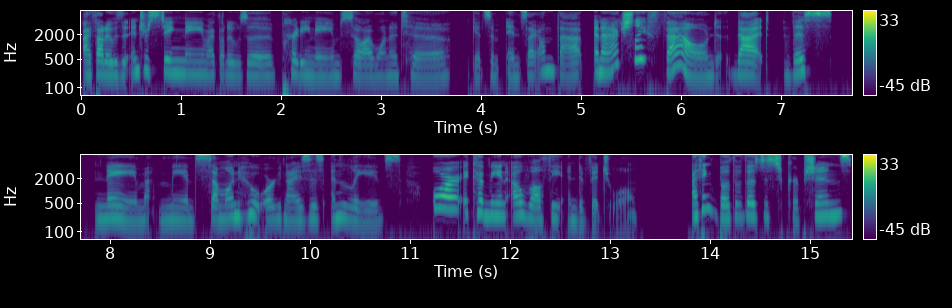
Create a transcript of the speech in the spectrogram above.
I thought it was an interesting name. I thought it was a pretty name, so I wanted to get some insight on that. And I actually found that this name means someone who organizes and leads, or it could mean a wealthy individual. I think both of those descriptions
